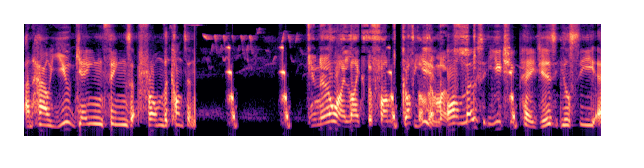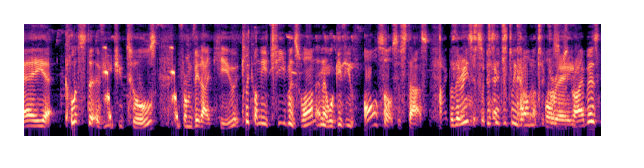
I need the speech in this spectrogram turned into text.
and how you gain things from the content. You know I like the font Gotham you, the most. on most YouTube pages, you'll see a cluster of YouTube tools from vidIQ. Click on the achievements one, and it will give you all sorts of stats. But there is specifically one for subscribers,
